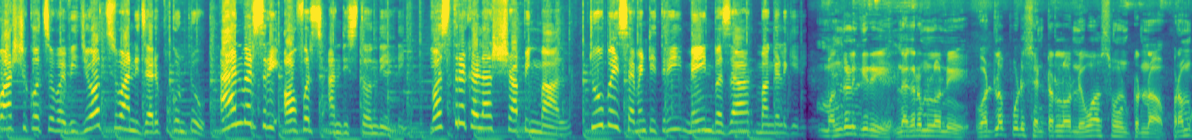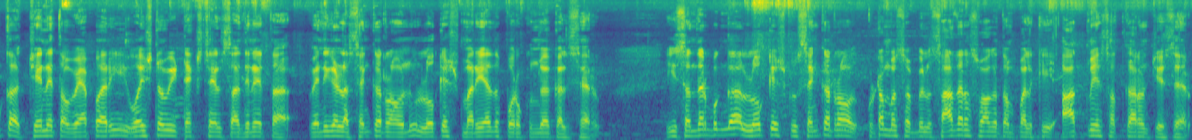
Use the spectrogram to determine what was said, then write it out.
వార్షికోత్సవ విజయోత్సవాన్ని జరుపుకుంటూ యానివర్సరీ ఆఫర్స్ అందిస్తోంది. Vastrakala shopping mall two by seventy three main bazaar Mangalagiri. Mangalagiri నగరంలోని వడ్లపూడి సెంటర్లో నివాసం ఉంటున్న ప్రముఖ చేనేత వ్యాపారి వైష్ణవి టెక్స్టైల్స్ అధినేత వెనిగళ్ళ శంకర్రావును లోకేష్ మర్యాదపూర్వకంగా కలిశారు. ఈ సందర్భంగా లోకేష్కు శంకర్రావు కుటుంబ సభ్యులు సాదర స్వాగతం పలికి ఆత్మీయ సత్కారం చేశారు.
